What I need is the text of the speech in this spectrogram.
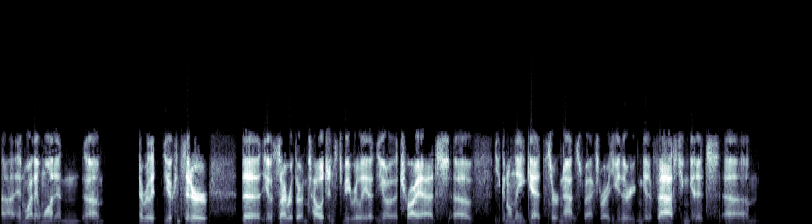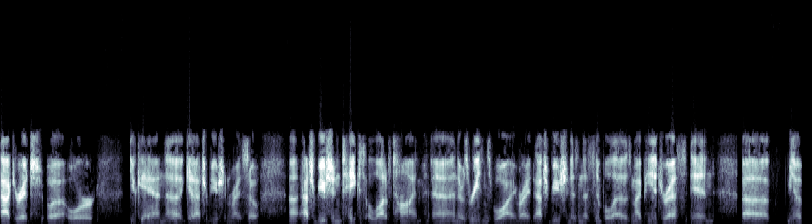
uh, and why they want it. And um, I really you know consider the you know cyber threat intelligence to be really a you know a triad of you can only get certain aspects right. Either you can get it fast, you can get it um, accurate, uh, or you can uh, get attribution right. So uh, attribution takes a lot of time, uh, and there's reasons why, right? Attribution isn't as simple as an IP address in, uh, you know,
